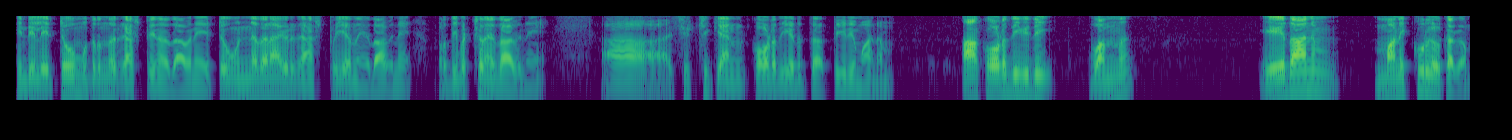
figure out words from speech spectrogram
ഇന്ത്യയിൽ ഏറ്റവും മുതിർന്ന ഒരു രാഷ്ട്രീയ നേതാവിനെ ഏറ്റവും ഉന്നതനായ ഒരു രാഷ്ട്രീയ നേതാവിനെ പ്രതിപക്ഷ നേതാവിനെ ശിക്ഷിക്കാൻ കോടതി എടുത്ത തീരുമാനം. ആ കോടതി വിധി വന്ന് ഏതാനും മണിക്കൂറുകൾക്കകം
